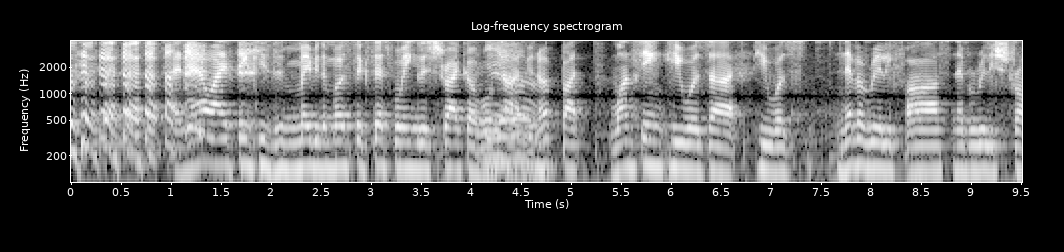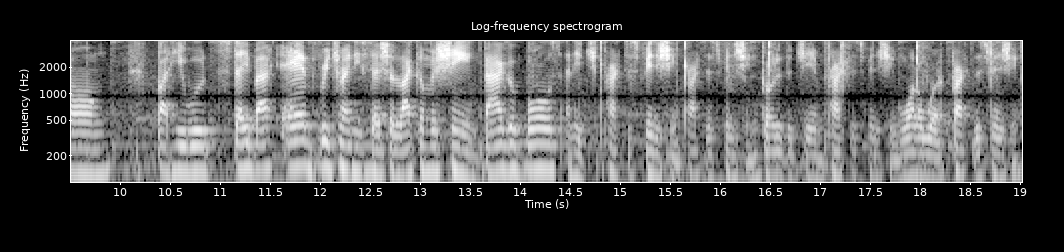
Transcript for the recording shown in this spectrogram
and now I think he's maybe the most successful English striker of all Yeah. time, you know. But one thing he was uh, he was never really fast, never really strong. But he would stay back every training session like a machine, bag of balls, and he'd practice finishing, practice finishing, go to the gym, practice finishing, want to work, practice finishing.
